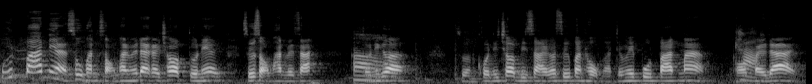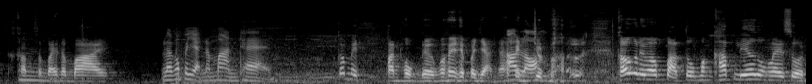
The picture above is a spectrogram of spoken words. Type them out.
ปื๊ดป๊าดเนี่ยสู้พันสองพันไม่ได้ใครชอบตัวเนี้ยซื้อสองพันไปซะอ่าตัวนี้ก็ส่วนคนที่ชอบดีไซน์ก็ซื้อพันหกอาจจะไม่ปูดปาดมากพอค่ะไปได้ขับอืมสบายสบายแล้วก็ประหยัดน้ำมันแทนๆก็ไม่พันหกเดิมก็ไม่ได้ประหยัดนะอ้าวเป็นเหรอจุดบอกเขาก็เลยมาปรับตรงบังคับเลี้ยวตรงอะไรส่วน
